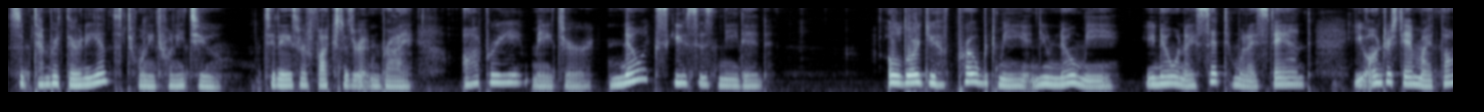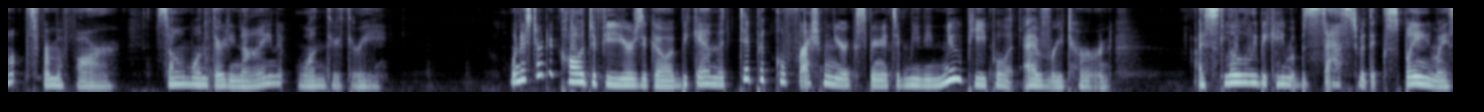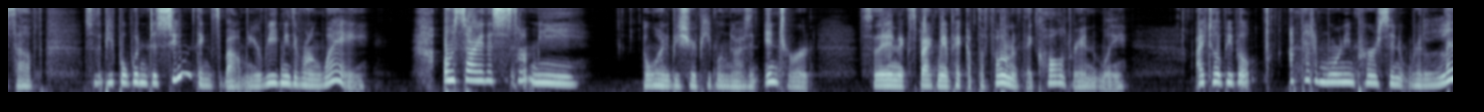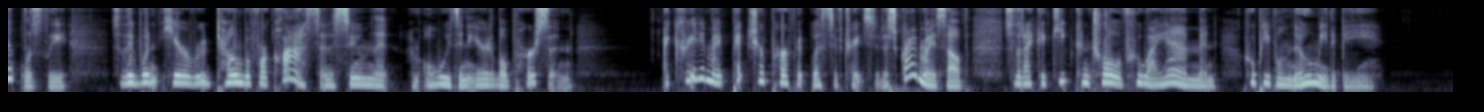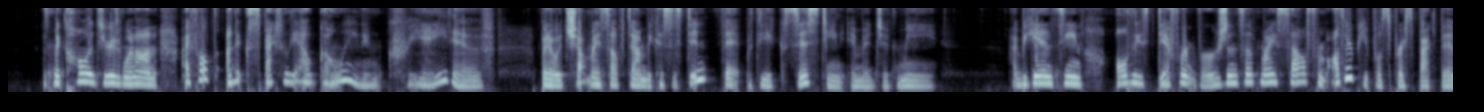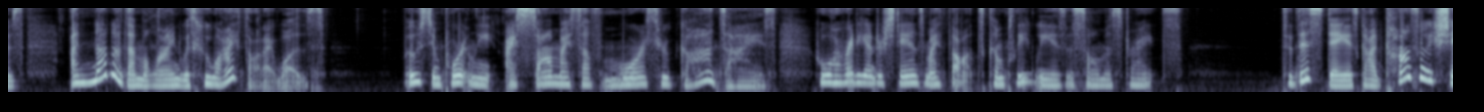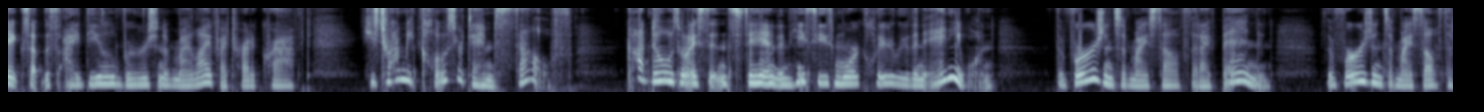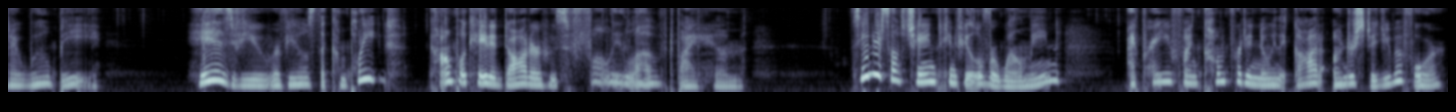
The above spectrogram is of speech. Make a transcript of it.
September 30th, 2022. Today's reflection is written by Aubrey Major. No excuses needed. O Lord, you have probed me and you know me. You know when I sit and when I stand. You understand my thoughts from afar. Psalm 139, 1 through 3. When I started college a few years ago, I began the typical freshman year experience of meeting new people at every turn. I slowly became obsessed with explaining myself so that people wouldn't assume things about me or read me the wrong way. Oh, sorry, this is not me. I wanted to be sure people knew I was an introvert, so they didn't expect me to pick up the phone if they called randomly. I told people I'm not a morning person relentlessly, so they wouldn't hear a rude tone before class and assume that I'm always an irritable person. I created my picture perfect list of traits to describe myself so that I could keep control of who I am and who people know me to be. As my college years went on, I felt unexpectedly outgoing and creative, but I would shut myself down because this didn't fit with the existing image of me. I began seeing all these different versions of myself from other people's perspectives, and none of them aligned with who I thought I was. Most importantly, I saw myself more through God's eyes, who already understands my thoughts completely, as the psalmist writes. To this day, as God constantly shakes up this ideal version of my life I try to craft, He's drawn me closer to Himself. God knows when I sit and stand, and He sees more clearly than anyone the versions of myself that I've been and the versions of myself that I will be. His view reveals the complete, complicated daughter who's fully loved by Him. Seeing yourself change can feel overwhelming I pray you find comfort in knowing that God understood you before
